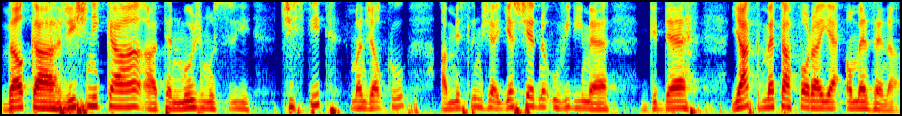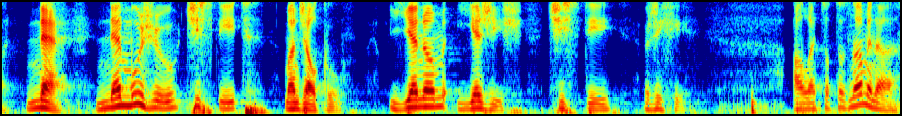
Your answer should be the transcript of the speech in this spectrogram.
velká hříšníka a ten muž musí čistit manželku a myslím, že ještě jednou uvidíme, kde, jak metafora je omezená. Ne, nemůžu čistit manželku. Jenom Ježíš čistí hříchy. Ale co to znamená?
